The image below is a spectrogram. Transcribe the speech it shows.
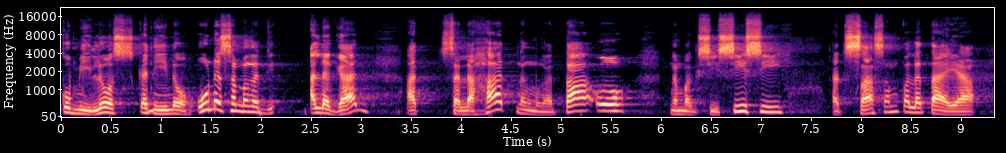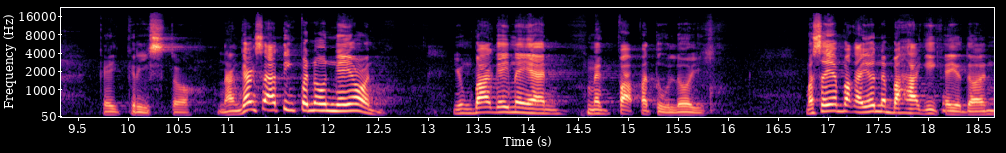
kumilos? Kanino? Una sa mga alagad at sa lahat ng mga tao na magsisisi at sasampalataya kay Kristo. Hanggang sa ating panahon ngayon, yung bagay na yan nagpapatuloy. Masaya ba kayo na bahagi kayo doon?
